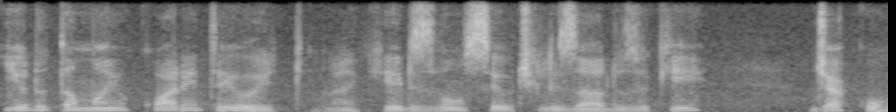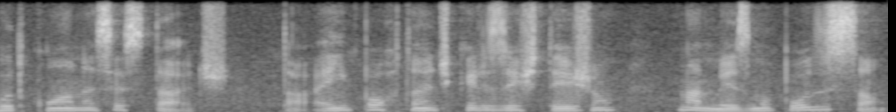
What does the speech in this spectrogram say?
e o do tamanho 48, né, que eles vão ser utilizados aqui de acordo com a necessidade. Tá? É importante que eles estejam na mesma posição.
